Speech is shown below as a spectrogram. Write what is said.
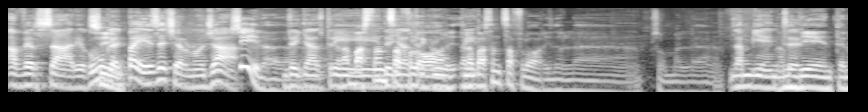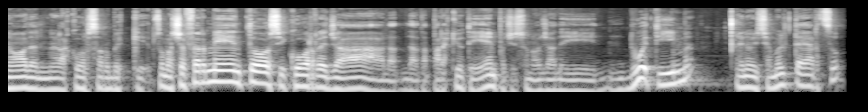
avversario, comunque Sì. al paese c'erano già Sì, la- degli altri, era abbastanza, degli altri flori- era abbastanza florido il, insomma, il- L'ambiente. l'ambiente no, nella corsa Robecchi. Insomma, c'è fermento, si corre già da, da- da parecchio tempo, ci sono già dei due team e noi siamo il terzo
